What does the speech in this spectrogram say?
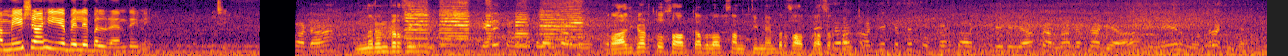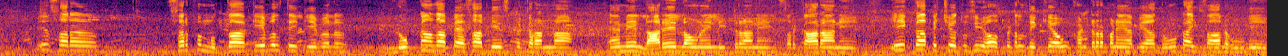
ਹਮੇਸ਼ਾ ਹੀ ਅਵੇਲੇਬਲ ਰਹਿੰਦੇ ਨੇ। ਜੀ। ਤੁਹਾਡਾ ਨਰਿੰਦਰ ਸਿੰਘ ਜੀ। ਕਿਹੜੇ ਪਿੰਡ ਤੋਂ ਬਿਲੋਂਗ ਕਰਦੇ ਹੋ? ਰਾਜਗੜ੍ਹ ਤੋਂ ਸਾਬਕਾ ਬਲਾਕ ਸੰਮਤੀ ਮੈਂਬਰ ਸਾਬਕਾ ਸਰਪੰਚ। ਅੱਜ ਕਿੱਥੇ ਭੁੱਖ ਹੜਤਾਲ ਕੀਤੀ ਗਈ ਆ? ਧਰਨਾ ਦਿੱਤਾ ਗਿਆ? ਮੇਨ ਮੁੱਦਾ ਕੀ ਹੈ ਇਹ ਸਰ ਸਿਰਫ ਮੁੱਦਾ ਕੇਵਲ ਤੇ ਕੇਵਲ ਲੋਕਾਂ ਦਾ ਪੈਸਾ ਵੇਸਟ ਕਰਾਨਾ ਐਵੇਂ ਲਾਰੇ ਲਾਉਣੇ ਲੀਡਰਾਂ ਨੇ ਸਰਕਾਰਾਂ ਨੇ ਇੱਕ ਆ ਪਿੱਛੇ ਤੁਸੀਂ ਹਸਪੀਟਲ ਦੇਖਿਆ ਉਹ ਖੰਡਰ ਬਣਿਆ ਪਿਆ 2 2.5 ਸਾਲ ਹੋ ਗਏ।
